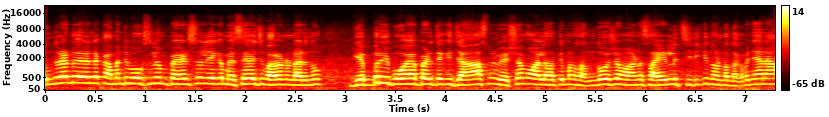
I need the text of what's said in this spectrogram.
ഒന്ന് രണ്ട് പേര് എന്റെ കമന്റ് ബോക്സിലും പേഴ്സണലിയൊക്കെ മെസ്സേജ് പറയുന്നുണ്ടായിരുന്നു. ഗബ്രി പോയപ്പോഴത്തേക്ക് ജാസ്മിൻ വിഷമമല്ല സത്യം പറഞ്ഞ സന്തോഷമാണ് സൈഡിൽ ചിരിക്കുന്നുണ്ടെന്നൊക്കെ അപ്പോൾ ഞാൻ ആ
